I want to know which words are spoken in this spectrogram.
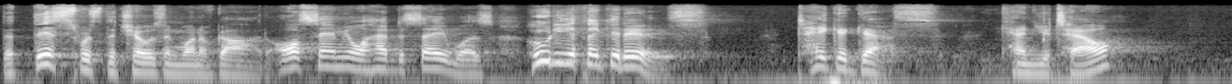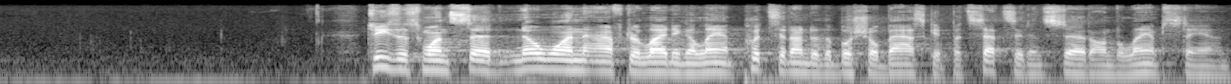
that this was the chosen one of God. All Samuel had to say was, Who do you think it is? Take a guess. Can you tell? Jesus once said, No one, after lighting a lamp, puts it under the bushel basket, but sets it instead on the lampstand.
